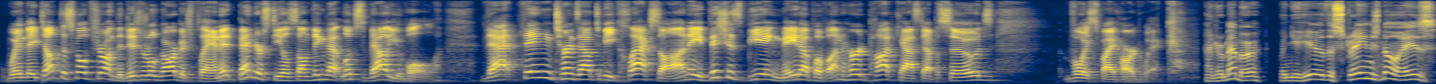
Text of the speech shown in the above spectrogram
When they dump the sculpture on the digital garbage planet, Bender steals something that looks valuable. That thing turns out to be Klaxon, a vicious being made up of unheard podcast episodes, voiced by Hardwick. And remember, when you hear the strange noise,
